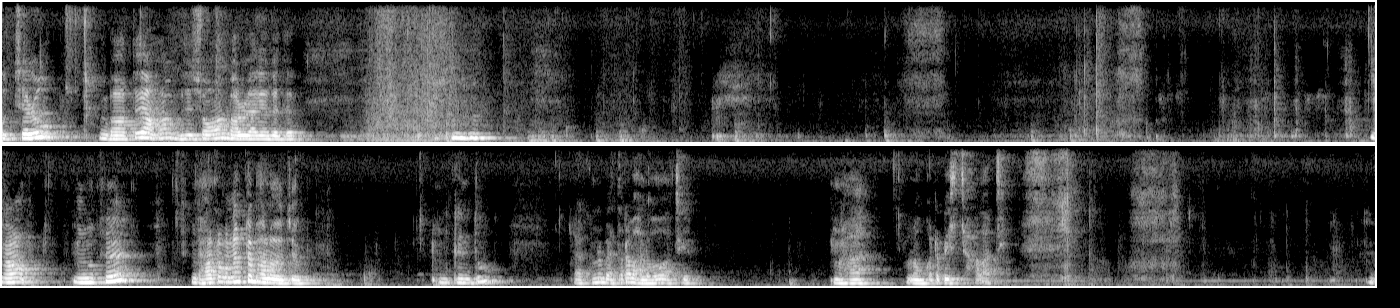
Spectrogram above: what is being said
উচ্ছেলু ভাতে আমার ভীষণ ভালো লাগে খেতে। আর মুখে ঝালটা অনেকটা ভালো হয়েছে, কিন্তু এখনও ব্যথাটা ভালো আছে। হ্যাঁ লঙ্কাটা বেশ ঝাল আছে হুম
